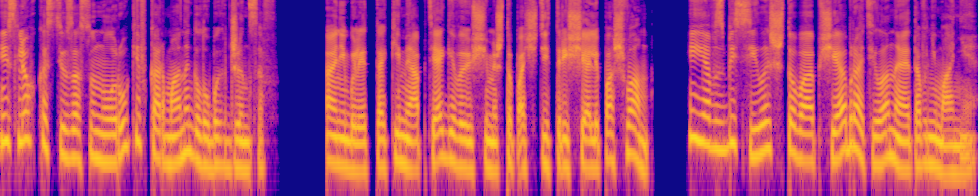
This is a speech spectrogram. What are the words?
и с легкостью засунул руки в карманы голубых джинсов. Они были такими обтягивающими, что почти трещали по швам, и я взбесилась, что вообще обратила на это внимание.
